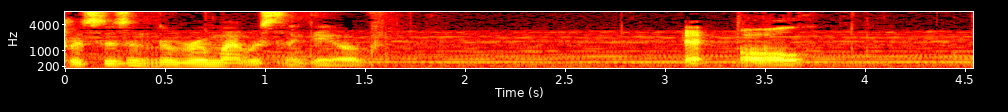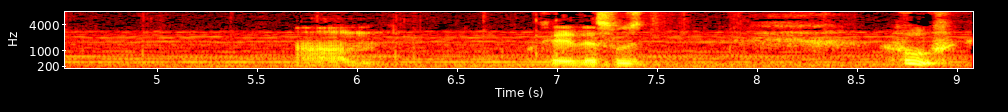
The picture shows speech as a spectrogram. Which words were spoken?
This isn't the room I was thinking of at all. Um. Okay, this was. Whew.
